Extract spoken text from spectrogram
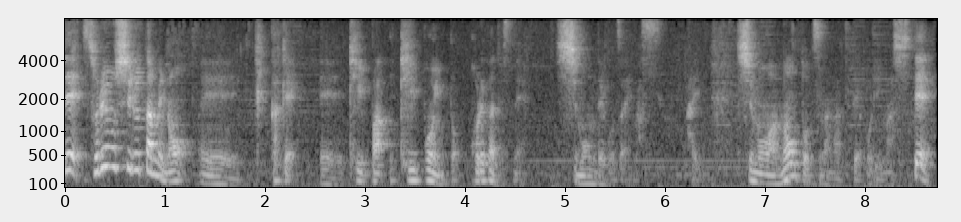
でそれを知るための、えー、きっかけ、えキーパキーポイントこれがですね指紋でございます。はい、指紋は脳とつながっておりまして、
